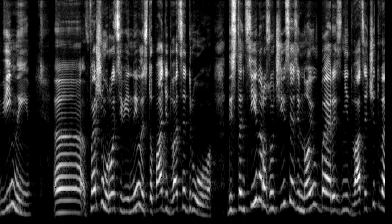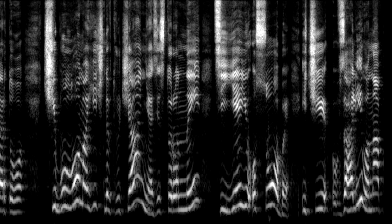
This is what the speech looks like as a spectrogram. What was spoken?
війни. Е, в першому році війни, в листопаді 22-го. Дистанційно розлучився зі мною в березні 24-го. Чи було магічне втручання зі сторони цієї особи? І чи взагалі вона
